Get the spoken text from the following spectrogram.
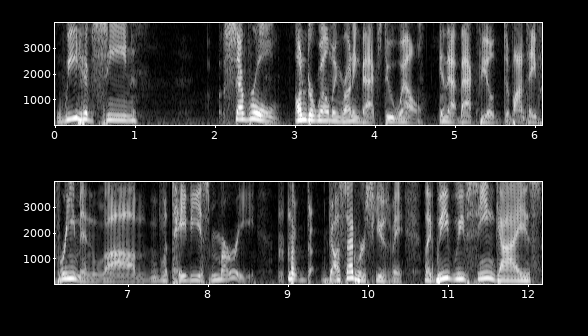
we have seen several underwhelming running backs do well in that backfield. Devonta Freeman, um, Latavius Murray. Gus Edwards, excuse me. Like we we've seen guys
